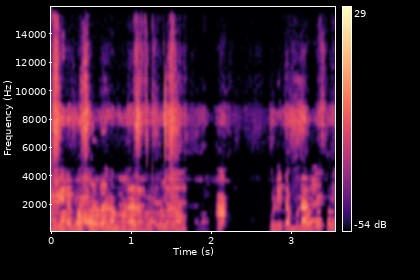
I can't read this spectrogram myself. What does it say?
বুড়িটা পছন্দ না বুড়াটা পছন্দ হ্যাঁ বুড়িটা বুড়ার পছন্দ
